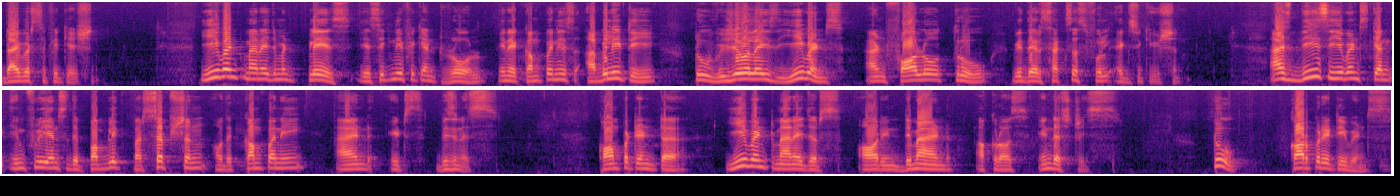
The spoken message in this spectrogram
diversification. Event management plays a significant role in a company's ability to visualize events and follow through with their successful execution. As these events can influence the public perception of the company and its business. Competent uh, event managers are in demand across industries. 2. Corporate events.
